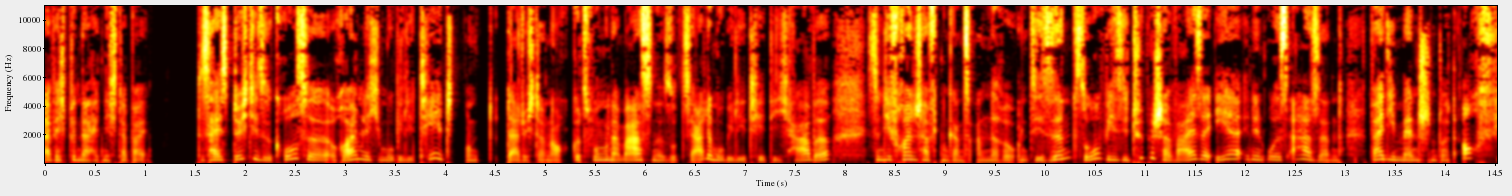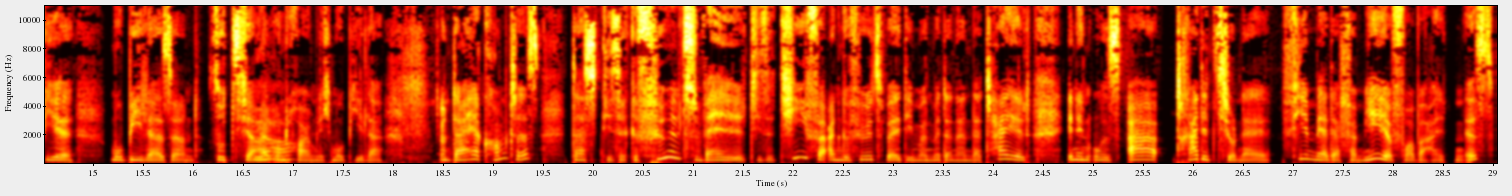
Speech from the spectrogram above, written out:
aber ich bin da halt nicht dabei. Das heißt, durch diese große räumliche Mobilität und dadurch dann auch gezwungenermaßen eine soziale Mobilität, die ich habe, sind die Freundschaften ganz andere. Und sie sind so, wie sie typischerweise eher in den USA sind, weil die Menschen dort auch viel mobiler sind, sozial ja. und räumlich mobiler. Und daher kommt es, dass diese Gefühlswelt, diese Tiefe an Gefühlswelt, die man miteinander teilt, in den USA traditionell viel mehr der Familie vorbehalten ist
